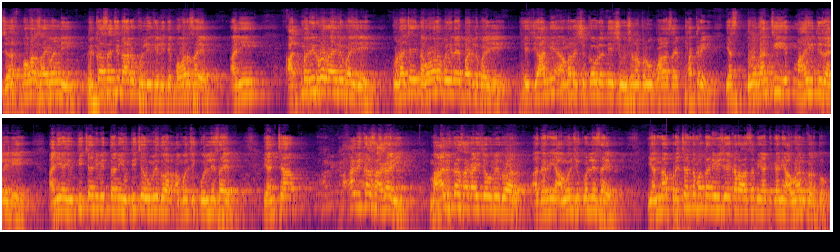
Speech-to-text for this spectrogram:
ज्या पवार साहेबांनी विकासाची दारं खुली केली ते पवार साहेब आणि आत्मनिर्भर राहिलं पाहिजे कोणाच्याही दबावाला बळी नाही पाडलं पाहिजे हे ज्यांनी आम्हाला शिकवलं ते शिवसेना प्रमुख बाळासाहेब ठाकरे या दोघांची एक महायुती झालेली आहे. आणि या युतीच्या निमित्ताने युतीचे उमेदवार अमोलजी कोल्हे साहेब यांच्या महाविकास आघाडी महाविकास आघाडीचे उमेदवार आदरणीय अमोलजी कोल्हे साहेब यांना प्रचंड मताने विजय करावा असं मी या ठिकाणी आवाहन करतो.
